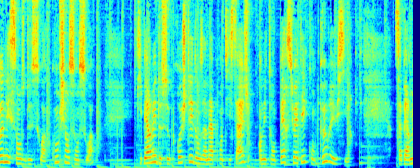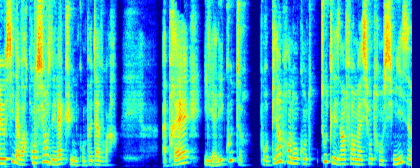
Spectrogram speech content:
connaissance de soi, confiance en soi, qui permet de se projeter dans un apprentissage en étant persuadé qu'on peut réussir. Ça permet aussi d'avoir conscience des lacunes qu'on peut avoir. Après, il y a l'écoute pour bien prendre en compte toutes les informations transmises,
